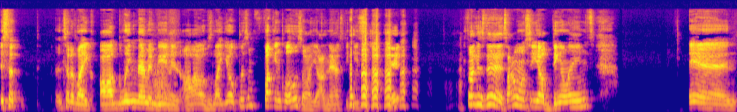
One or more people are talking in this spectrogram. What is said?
it's a instead of like ogling them and being in awe, I was like, yo, put some fucking clothes on, y'all nasty pieces of shit. fuck is this? I don't want to see y'all dinglings. And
